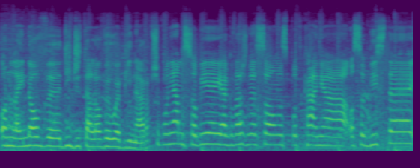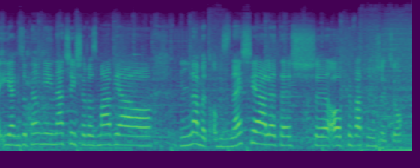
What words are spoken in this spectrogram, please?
online'owy, digitalowy webinar. Przypomniałam sobie, jak ważne są spotkania osobiste i jak zupełnie inaczej się rozmawia o, nawet o biznesie, ale też e, o prywatnym 深秋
